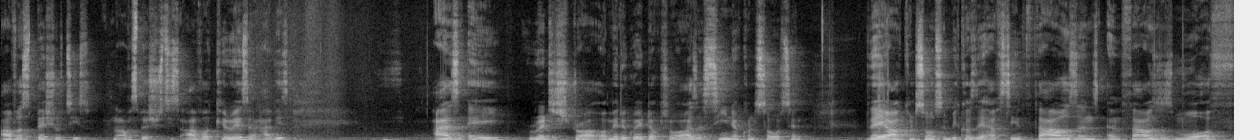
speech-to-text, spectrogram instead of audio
other specialties, not other specialties, other careers have is as a registrar or middle grade doctor or as a senior consultant, they are consultant because they have seen thousands and thousands more of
